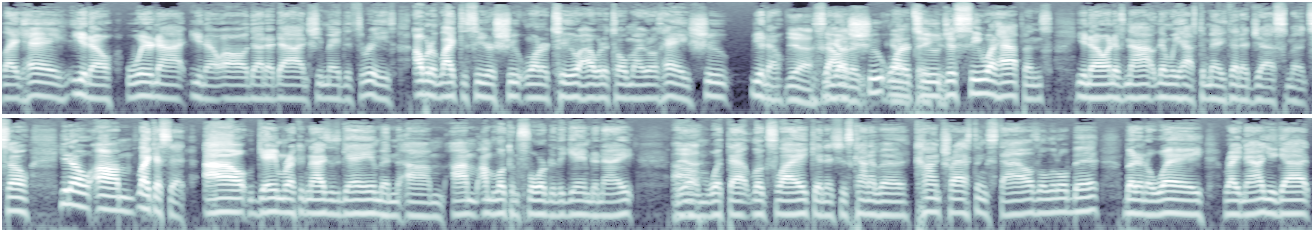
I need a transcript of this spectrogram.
like, hey, you know, we're not, you know, oh, da da da, and she made the threes. I would have liked to see her shoot one or two. I would have told my girls, hey, shoot. You know, Yeah, so you gotta- shoot one or two, just see what happens, you know, and if not, then we have to make that adjustment. So, you know, um, like I said, our game recognizes game, and um, I'm I'm looking forward to the game tonight. Um, Yeah. what that looks like, and it's just kind of a contrasting styles a little bit, but in a way, right now you got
